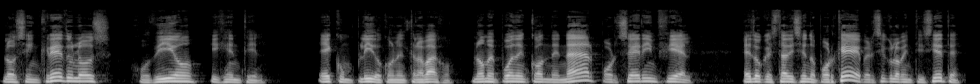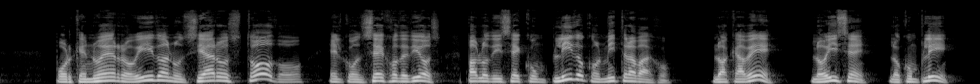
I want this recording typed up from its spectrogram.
los incrédulos, judío y gentil. He cumplido con el trabajo. No me pueden condenar por ser infiel. Es lo que está diciendo. ¿Por qué? Versículo 27. Porque no he oído anunciaros todo el consejo de Dios. Pablo dice, cumplido con mi trabajo. Lo acabé, lo hice, lo cumplí.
